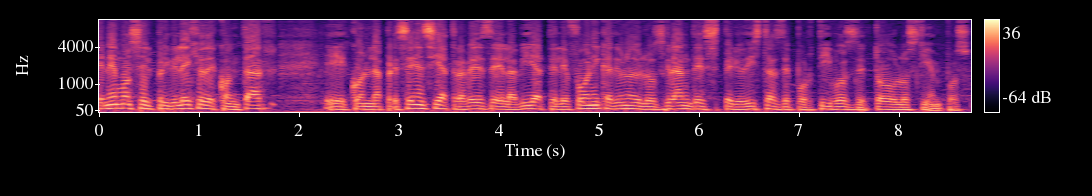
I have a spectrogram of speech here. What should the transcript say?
Tenemos el privilegio de contar eh, con la presencia a través de la vía telefónica de uno de los grandes periodistas deportivos de todos los tiempos,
